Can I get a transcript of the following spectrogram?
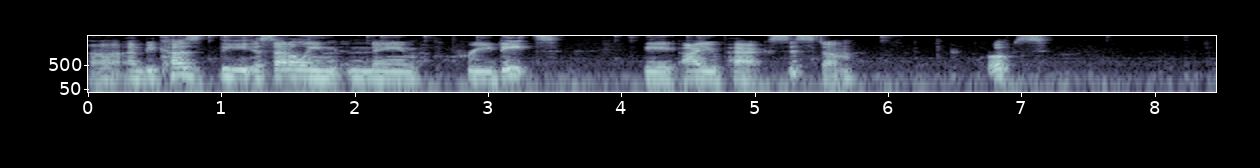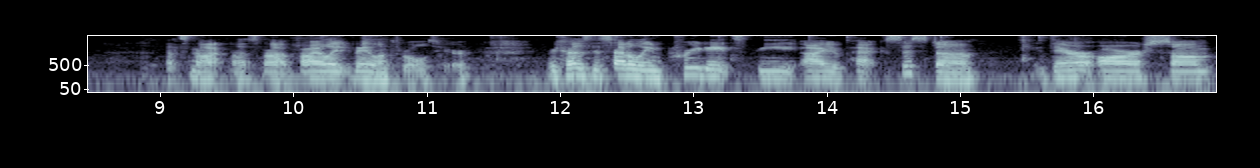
Uh, and because the acetylene name predates the IUPAC system, whoops, let's not, let's not violate valence rules here. Because the acetylene predates the IUPAC system, there are some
